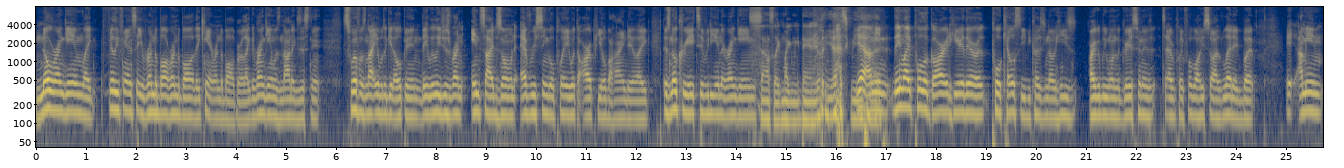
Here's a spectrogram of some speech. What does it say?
No run game. Like Philly fans say, run the ball, run the ball. They can't run the ball, bro. Like the run game was non-existent. Swift was not able to get open. They literally just run inside zone every single play with the RPO behind it. Like there's no creativity in the run game. Sounds like Mike McDaniel. you ask me. Yeah, I mean they might pull a guard here, there, or pull Kelce because you know he's arguably one of the greatest centers to ever play football. He's so athletic, but it, I mean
